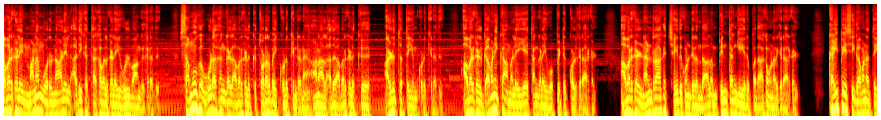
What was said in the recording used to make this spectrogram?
அவர்களின் மனம் ஒரு நாளில் அதிக தகவல்களை உள்வாங்குகிறது. சமூக ஊடகங்கள் அவர்களுக்கு தொடர்பை கொடுக்கின்றன ஆனால் அது அவர்களுக்கு அழுத்தத்தையும் கொடுக்கிறது. அவர்கள் கவனிக்காமலேயே தங்களை ஒப்பிட்டுக் கொள்கிறார்கள். அவர்கள் நன்றாகச் செய்து கொண்டிருந்தாலும் பின்தங்கி இருப்பதாக உணர்கிறார்கள். கைபேசி கவனத்தை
